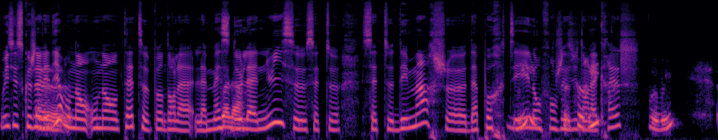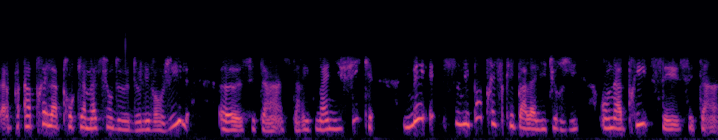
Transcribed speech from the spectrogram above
Oui, c'est ce que j'allais dire. Euh, on a, on a en tête pendant la, la messe de la nuit cette, cette démarche euh, d'apporter l'enfant Jésus dans la crèche. Oui, oui. Après la proclamation de, de l'Évangile, euh, c'est un, un rite magnifique, mais ce n'est pas prescrit par la liturgie. On a pris, c'est un,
